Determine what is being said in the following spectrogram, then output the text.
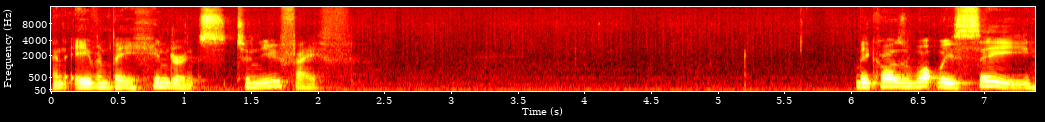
and even be a hindrance to new faith. Because what we see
